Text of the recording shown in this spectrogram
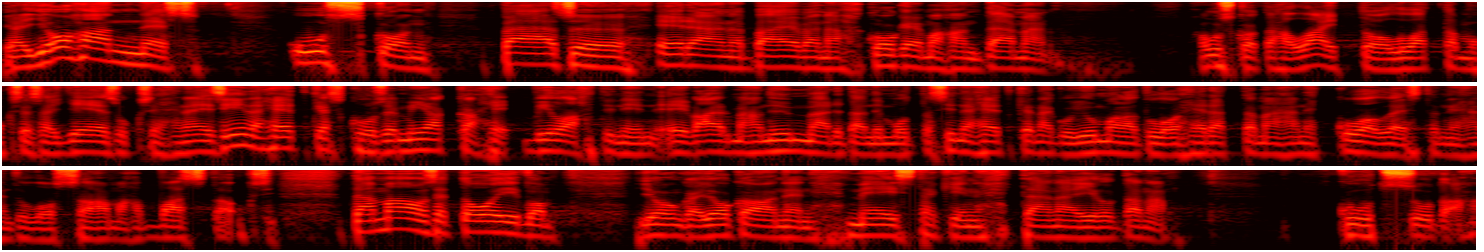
Ja Johannes uskon pääsee eräänä päivänä kokemahan tämän. Uskoo tähän laittoon luottamuksensa Jeesukseen. Ei siinä hetkessä, kun se miakka vilahti, niin ei varmaan ymmärretä, niin, mutta siinä hetkenä, kun Jumala tulee herättämään hänet kuolleista, niin hän tulee saamaan vastauksia. Tämä on se toivo, jonka jokainen meistäkin tänä iltana kutsutaan.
